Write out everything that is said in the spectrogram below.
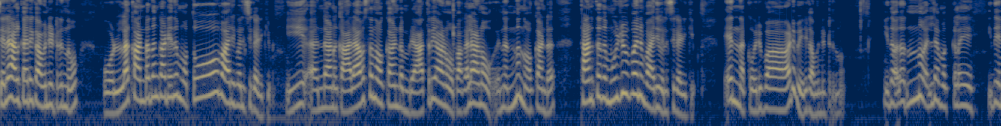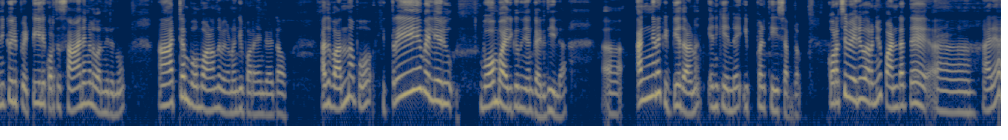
ചില ആൾക്കാർ കമന്റ് ഇട്ടിരുന്നു ഉള്ള കണ്ടതും കടിയതും മൊത്തവും വാരി വലിച്ച് കഴിക്കും. ഈ എന്താണ് കാലാവസ്ഥ നോക്കാണ്ടും രാത്രിയാണോ? പകലാണോ? എന്നൊന്നും നോക്കാണ്ട് തണുത്തത് മുഴുവനും വാരി വലിച്ച് കഴിക്കും. എന്നൊക്കെ ഒരുപാട് പേര് കമന്റ് ഇട്ടിരുന്നു. ഇത് അതൊന്നും അല്ല മക്കളെ. ഇത് എനിക്കൊരു പെട്ടിയിൽ കുറച്ച് സാധനങ്ങൾ വന്നിരുന്നു. ആറ്റം ബോംബാണെന്ന് വേണമെങ്കിൽ പറയാം കേട്ടോ. അത് വന്നപ്പോൾ ഇത്രയും വലിയൊരു ബോംബായിരിക്കും എന്ന് ഞാൻ കരുതിയില്ല. അങ്ങനെ കിട്ടിയതാണ് എനിക്ക് എന്റെ ഇപ്പോഴത്തെ ഈ ശബ്ദം. കുറച്ച് പേര് പറഞ്ഞു പണ്ടത്തെ ആരാ?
